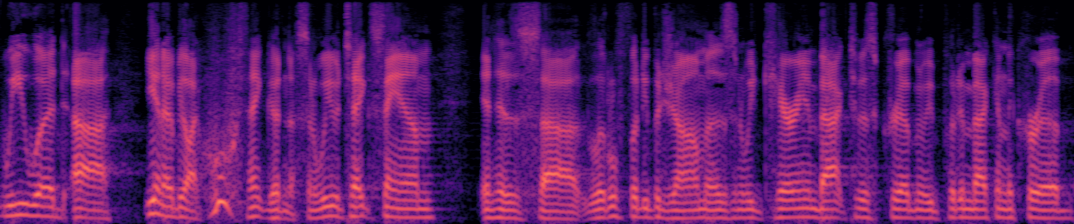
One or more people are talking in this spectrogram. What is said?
we would, uh, you know, be like, whew, thank goodness. And we would take Sam in his uh, little footy pajamas and we'd carry him back to his crib and we'd put him back in the crib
